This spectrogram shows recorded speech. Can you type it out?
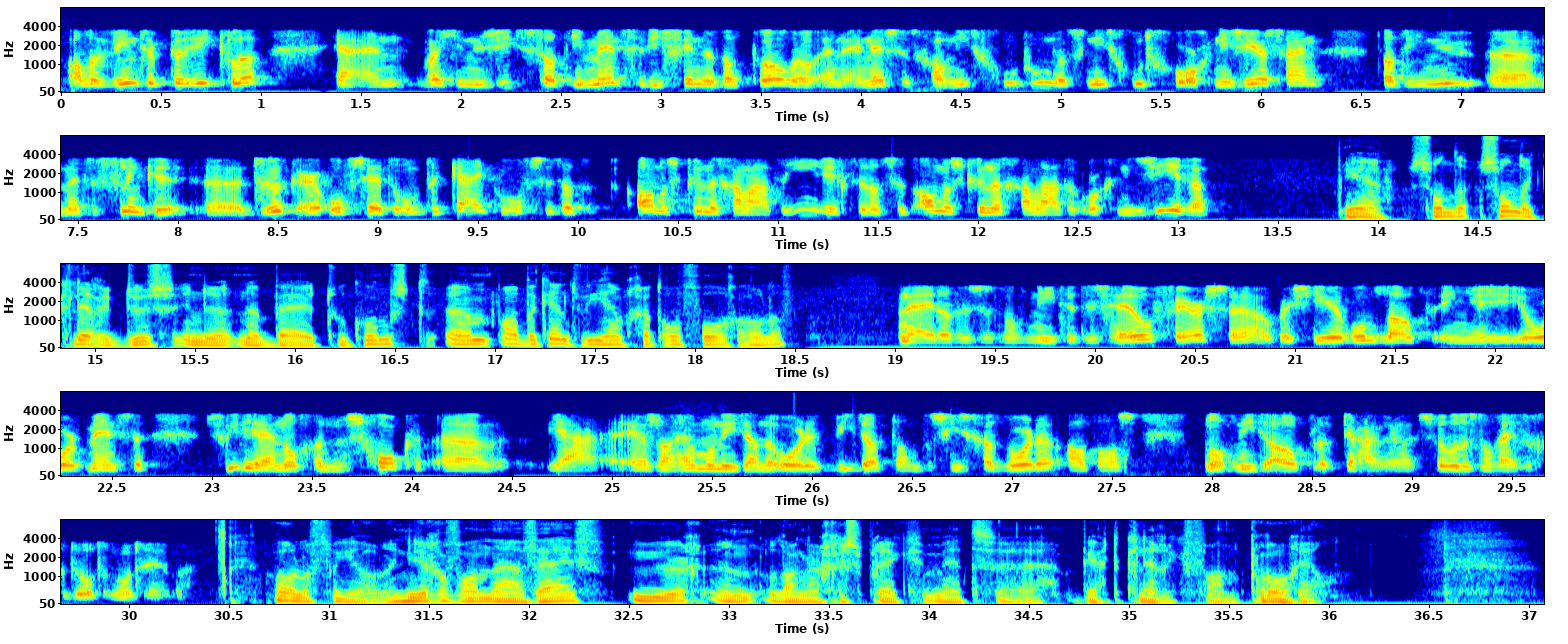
Alle winterperikelen. Ja, en wat je nu ziet is dat die mensen die vinden dat ProRail en NS het gewoon niet goed doen, dat ze niet goed georganiseerd zijn, dat die nu uh, met een flinke uh, druk erop zetten om te kijken of ze dat anders kunnen gaan laten inrichten, dat ze het anders kunnen gaan laten organiseren. Ja, zonder, zonder klerk dus in de nabije toekomst. Um, al bekend wie hem gaat opvolgen, Olaf? Nee, dat is het nog niet. Het is heel vers. Hè? Ook als je hier rondloopt en je, je hoort mensen... is voor iedereen nog een schok. Uh, ja, er is nog helemaal niet aan de orde wie dat dan precies gaat worden. Althans, nog niet openlijk. Daar uh, zullen we dus nog even geduld op moeten hebben. Olaf van Jolen, in ieder geval na vijf uur een langer gesprek... met uh, Bert Klerk van ProRail.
